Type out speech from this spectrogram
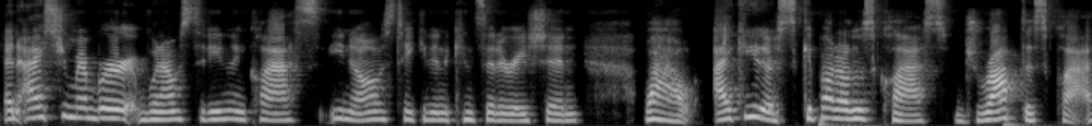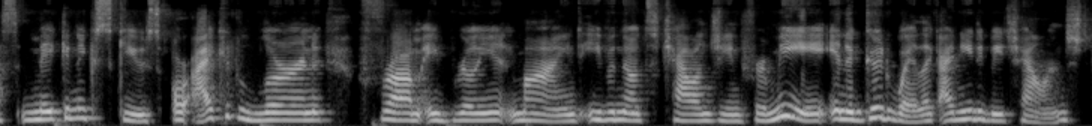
And I just remember when I was sitting in class, you know, I was taking into consideration, wow, I could either skip out on this class, drop this class, make an excuse, or I could learn from a brilliant mind, even though it's challenging for me in a good way. Like I need to be challenged.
